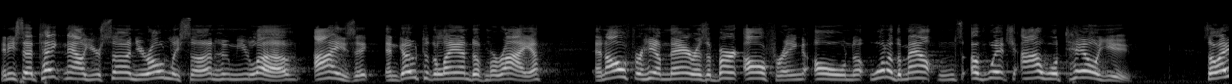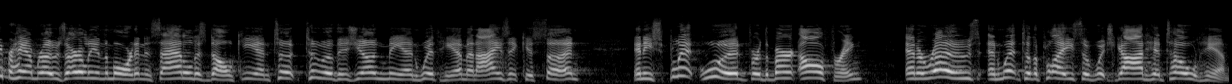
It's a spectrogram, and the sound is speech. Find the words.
And he said, Take now your son, your only son, whom you love, Isaac, and go to the land of Moriah, and offer him there as a burnt offering on one of the mountains of which I will tell you. So Abraham rose early in the morning and saddled his donkey and took two of his young men with him and Isaac his son. And he split wood for the burnt offering and arose and went to the place of which God had told him.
